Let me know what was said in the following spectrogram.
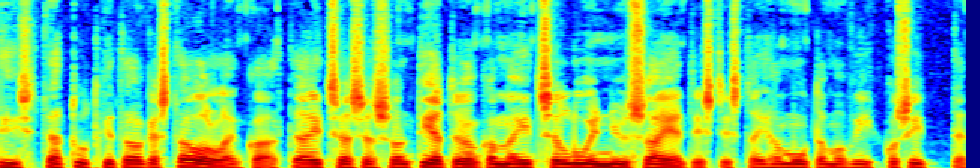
Ei sitä tutkita oikeastaan ollenkaan. Tämä itse asiassa on tieto, jonka mä itse luin New Scientistista ihan muutama viikko sitten.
